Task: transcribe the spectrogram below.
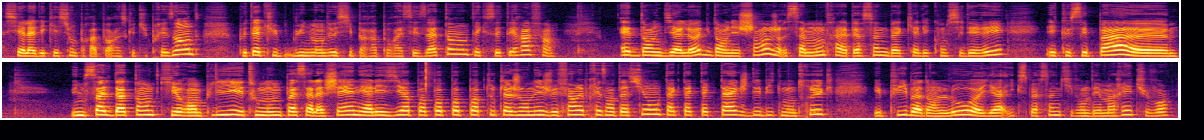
si elle a des questions par rapport à ce que tu présentes. Peut-être lui, lui demander aussi par rapport à ses attentes, etc. Enfin, être dans le dialogue, dans l'échange, ça montre à la personne bah, qu'elle est considérée et que c'est pas euh, une salle d'attente qui est remplie et tout le monde passe à la chaîne et allez-y hop hop hop hop hop toute la journée je vais faire mes présentations tac tac tac tac je débite mon truc. Et puis bah dans le lot il y a x personnes qui vont démarrer tu vois.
